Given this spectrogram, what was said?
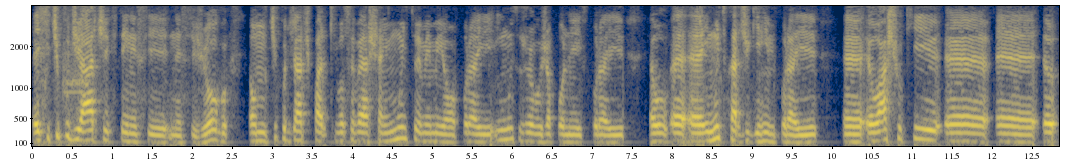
Esse tipo de arte que tem nesse, nesse jogo é um tipo de arte que você vai achar em muito MMO por aí, em muitos jogos japonês por aí, é, é, é, em muito card game por aí. É, eu acho que é, é, eu,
